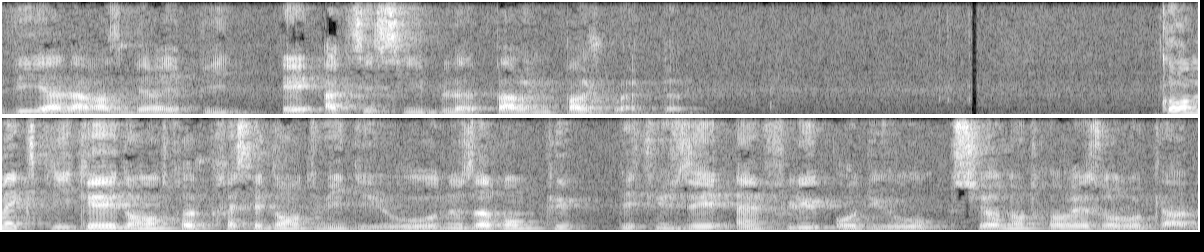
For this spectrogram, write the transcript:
via la Raspberry Pi et accessible par une page web. Comme expliqué dans notre précédente vidéo, nous avons pu diffuser un flux audio sur notre réseau local.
